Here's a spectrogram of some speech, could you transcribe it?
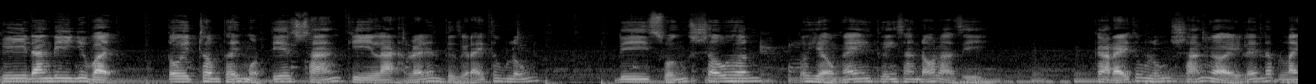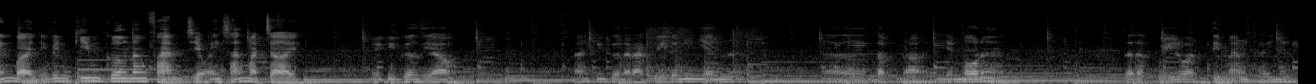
Khi đang đi như vậy, tôi trông thấy một tia sáng kỳ lạ lóe lên từ dưới đáy thung lũng. Đi xuống sâu hơn, tôi hiểu ngay thứ ánh sáng đó là gì. Cả đáy thung lũng sáng ngời lên lấp lánh bởi những viên kim cương đang phản chiếu ánh sáng mặt trời. Như kim cương gì không? Đấy, kim cương là đá quý giống như nhiên uh, đập ờ, ở nhân môn ấy. Rất là quý luôn, tìm mãi mới thấy nhé.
